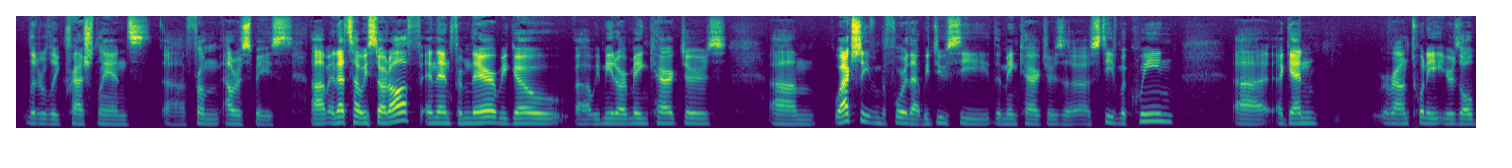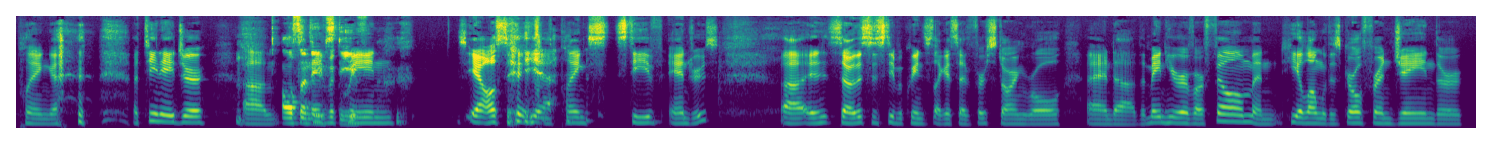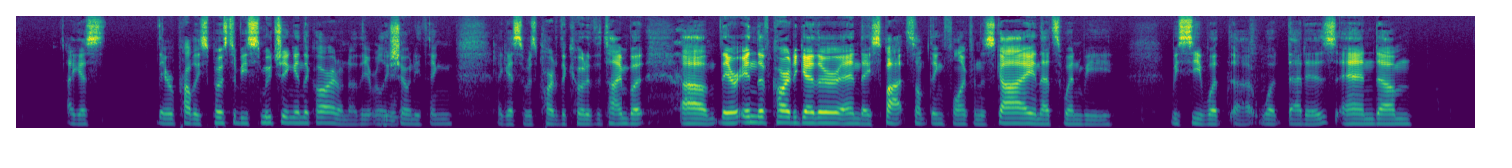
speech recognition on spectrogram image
literally crash lands uh, from outer space, um, and that's how we start off. And then from there we go, uh, we meet our main characters. Um, well, actually, even before that, we do see the main characters: uh, Steve McQueen, uh, again around 28 years old, playing a, a teenager. Um, Also Steve named Steve. Yeah, also Yeah. playing Steve Andrews. Uh, and so this is Steve McQueen's, like I said, first starring role, and uh, the main hero of our film. And he, along with his girlfriend Jane, they're I guess they were probably supposed to be smooching in the car. I don't know. They didn't really show anything. I guess it was part of the code at the time, but um, they're in the car together and they spot something falling from the sky, and that's when we we see what uh, what that is. And um,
